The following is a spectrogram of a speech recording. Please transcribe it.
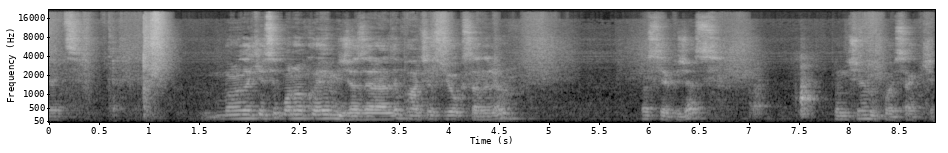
Evet. Bunu da kesip ona koyamayacağız herhalde. Parçası yok sanırım. Nasıl yapacağız? Bunun içine mi koysak ki?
